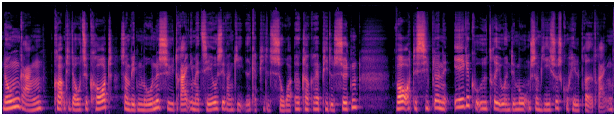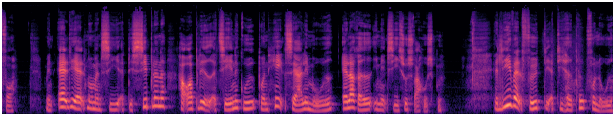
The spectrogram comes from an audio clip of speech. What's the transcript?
Nogle gange kom de dog til kort, som ved den månesyge dreng i Matteus evangeliet kapitel, 17, øh, hvor disciplerne ikke kunne uddrive en dæmon, som Jesus kunne helbrede drengen for. Men alt i alt må man sige, at disciplerne har oplevet at tjene Gud på en helt særlig måde, allerede imens Jesus var hos dem. Alligevel følte de, at de havde brug for noget.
